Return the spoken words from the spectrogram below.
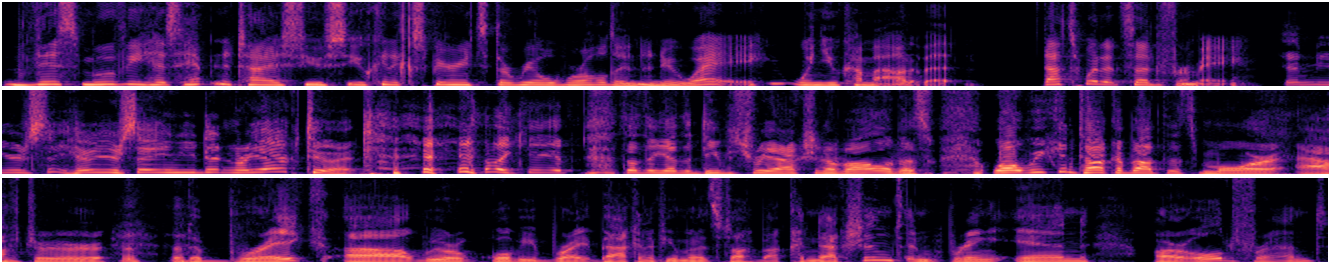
this movie has hypnotized you so you can experience the real world in a new way when you come out of it. That's what it said for me. And you're here. You're saying you didn't react to it, like you had the deepest reaction of all of us. Well, we can talk about this more after the break. Uh, we will we'll be right back in a few minutes to talk about connections and bring in our old friend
